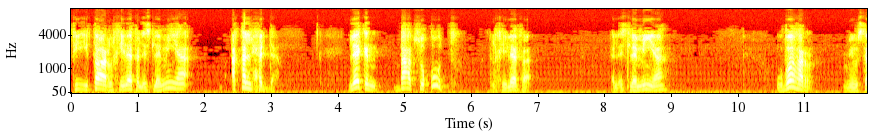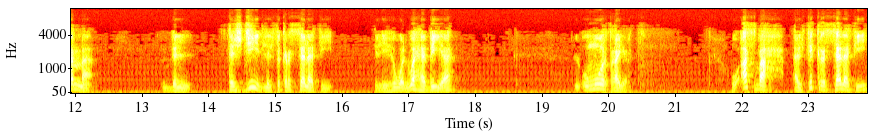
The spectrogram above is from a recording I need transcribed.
في إطار الخلافة الإسلامية أقل حدة. لكن بعد سقوط الخلافة الإسلامية وظهر ما يسمى بالتجديد للفكر السلفي اللي هو الوهابية الأمور تغيرت. وأصبح الفكر السلفي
